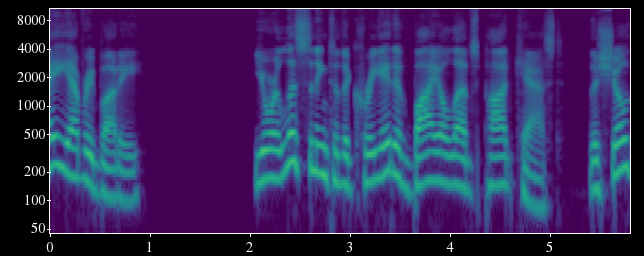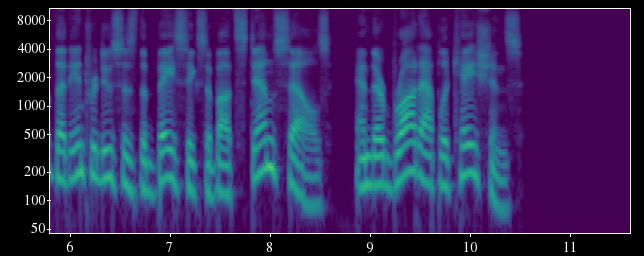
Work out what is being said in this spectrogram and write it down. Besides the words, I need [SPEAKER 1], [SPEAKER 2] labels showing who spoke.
[SPEAKER 1] Hey, everybody. You're listening to the Creative Biolabs podcast, the show that introduces the basics about stem cells and their broad applications.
